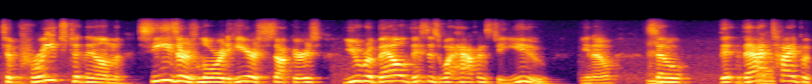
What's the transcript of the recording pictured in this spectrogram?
to preach to them, Caesar's Lord here, suckers. You rebel, this is what happens to you. You know, hmm. so that that Yeah. type of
